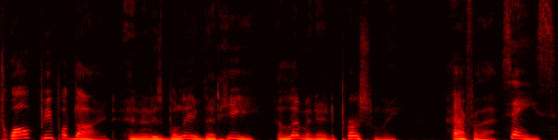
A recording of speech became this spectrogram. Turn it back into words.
12 people died, and it is believed that he eliminated personally half of that seis,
